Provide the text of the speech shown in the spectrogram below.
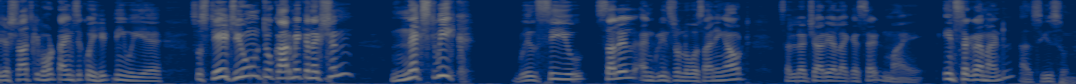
Yashraj की बहुत टाइम से कोई हिट नहीं हुई है so stay tune to karmic connection next week We'll see you. Salil and Greenstone Lovo signing out. Salil Acharya, like I said, my Instagram handle. I'll see you soon.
